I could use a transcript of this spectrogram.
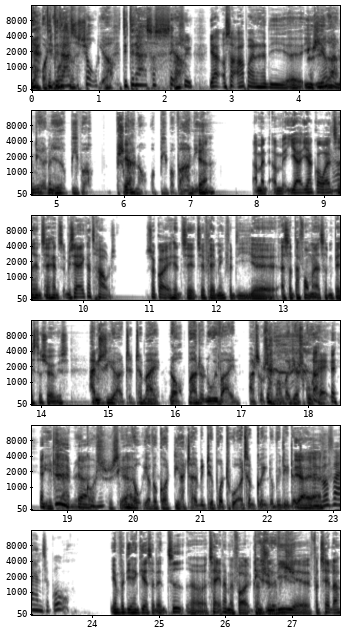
Ja, Og det er det, var der er så sjovt. Ja, Det er det, der er så sindssygt. Ja, og så arbejder han i, øh, i så sidder Irma han nu. dernede og biber scanner ja. og biber varen Ja. Jamen, jeg, jeg går altid Nå, hen til hans... Hvis jeg ikke har travlt, så går jeg hen til, til Flemming, fordi øh, altså, der får man altså den bedste service. Han siger altså til mig, Nå, hvad er der nu i vejen? Altså, som om, at jeg skulle have et eller andet Ja. ja. godt. Så siger jeg, Ja. jo, jeg vil godt, de har taget min temperatur, og så griner vi lidt. det. Ja, Men ja. hvorfor er han så god? Jamen, fordi han giver sig den tid og taler med folk, Det og sådan lige øh, fortæller,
